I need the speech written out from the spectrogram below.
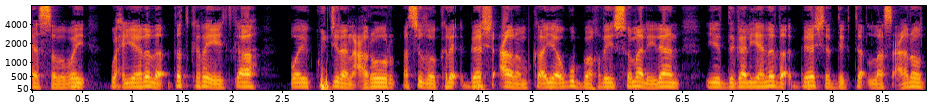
ee sababay waxyeelada dadka rayidka ah oo ay ku jiraan carruur sidoo kale beesha caalamka ayaa ugu baaqday somalilan iyo dagaalyahanada beesha degta laascaanood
